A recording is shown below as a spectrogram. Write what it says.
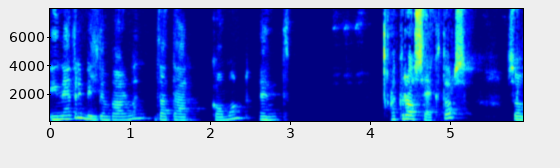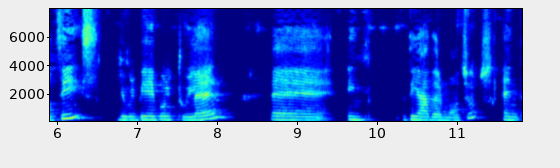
in every built environment that are common and across sectors. So these you will be able to learn uh, in the other modules and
